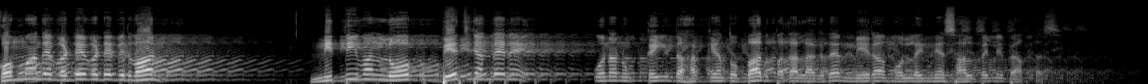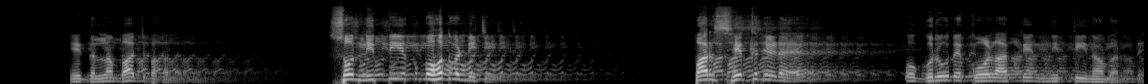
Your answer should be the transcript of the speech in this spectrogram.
ਕੌਮਾਂ ਦੇ ਵੱਡੇ ਵੱਡੇ ਵਿਦਵਾਨ, ਨੀਤੀਵਾਨ ਲੋਕ ਵੇਚ ਜਾਂਦੇ ਨੇ। ਉਹਨਾਂ ਨੂੰ ਕਈ ਦਹਾਕਿਆਂ ਤੋਂ ਬਾਅਦ ਪਤਾ ਲੱਗਦਾ ਮੇਰਾ ਮੁੱਲ ਇੰਨੇ ਸਾਲ ਪਹਿਲੇ ਪ੍ਰਾਪਤ ਸੀ। ਇਹ ਗੱਲਾਂ ਬਾਅਦ ਚ ਪਤਾ ਲੱਗਦਾ ਸੋ ਨੀਤੀ ਇੱਕ ਬਹੁਤ ਵੱਡੀ ਚੀਜ਼ ਪਰ ਸਿੱਖ ਜਿਹੜਾ ਹੈ ਉਹ ਗੁਰੂ ਦੇ ਕੋਲ ਆ ਕੇ ਨੀਤੀ ਨਾ ਵਰਤੇ।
